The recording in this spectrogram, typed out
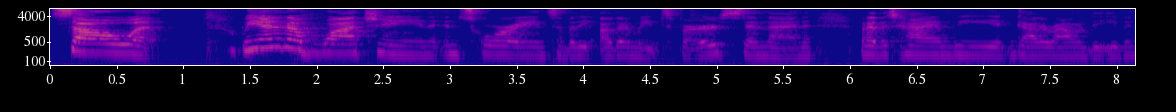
So we ended up watching and scoring some of the other meets first, and then by the time we got around to even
